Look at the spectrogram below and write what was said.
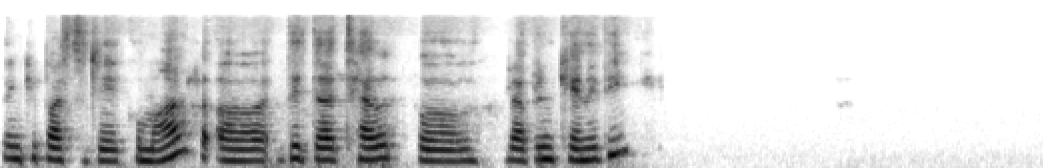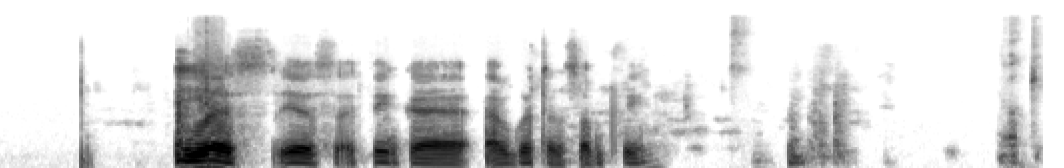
Thank you pastor jay kumar uh, did that help uh, reverend kennedy? Yes yes i think i've gotten something. Okay.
